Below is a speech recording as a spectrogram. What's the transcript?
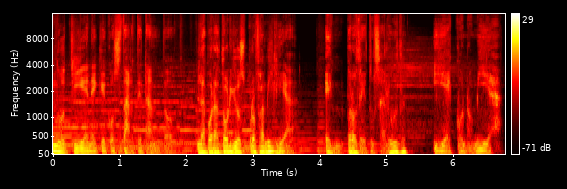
no tiene que costarte tanto. Laboratorios Profamilia, en pro de tu salud y economía.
